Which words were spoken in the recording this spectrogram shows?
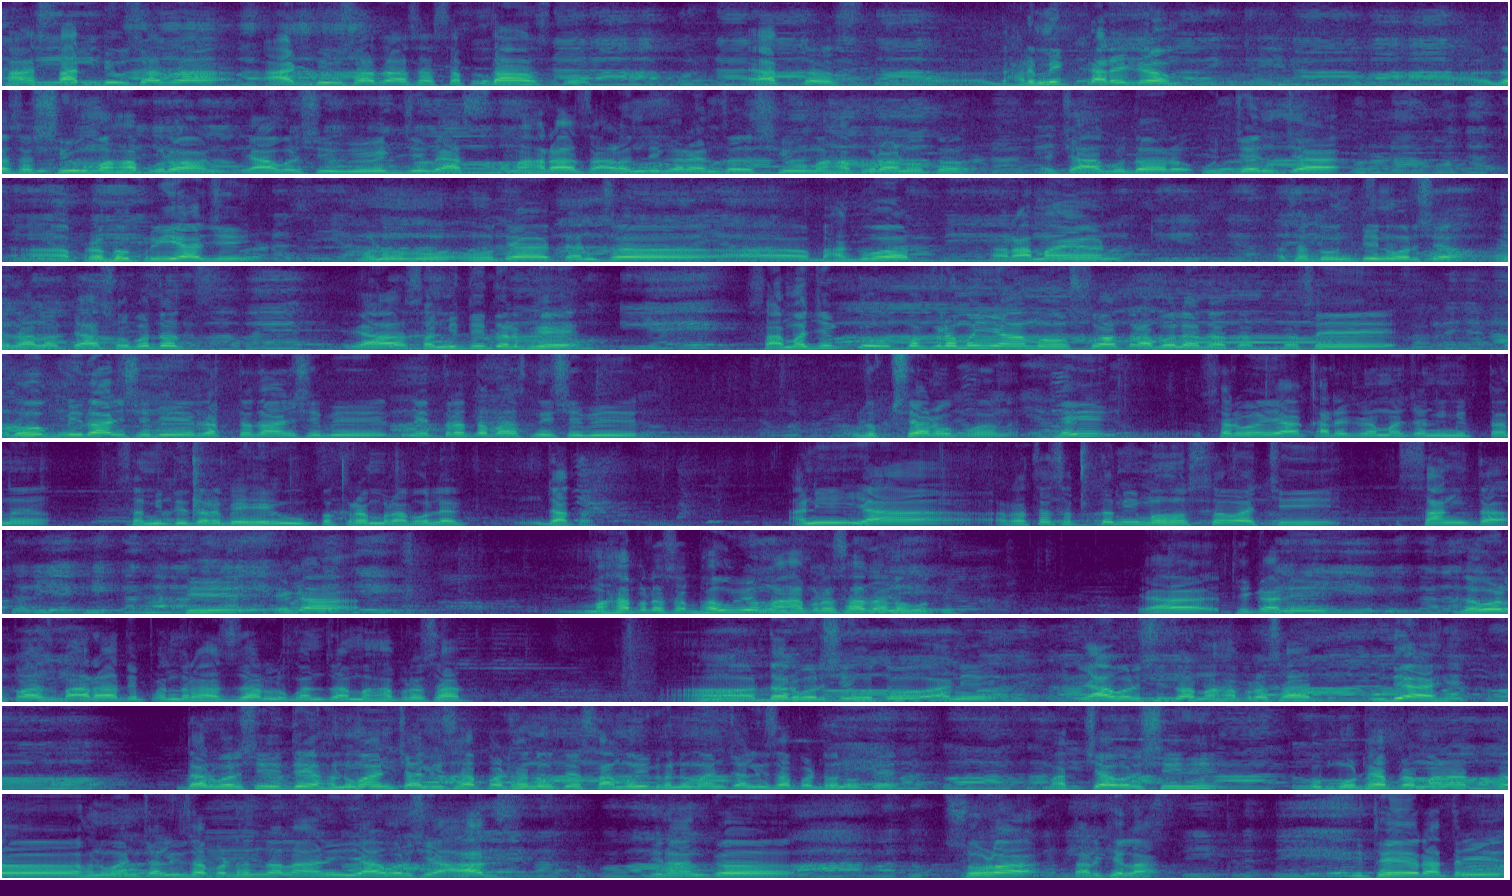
हा सात दिवसाचा आठ दिवसाचा असा सप्ताह असतो. यात धार्मिक कार्यक्रम जसं शिव महापुराण यावर्षी विवेकजी व्यास महाराज आळंदीकर यांचं शिव महापुराण होतं. याच्या अगोदर उज्जैनच्या प्रभुप्रियाजी म्हणून होत्या त्यांचं भागवत रामायण असं दोन तीन वर्ष हे झालं. त्यासोबतच या समितीतर्फे सामाजिक उपक्रमही या महोत्सवात राबवल्या जातात. जसे रोग निदान शिबिर रक्तदान शिबिर नेत्र तपासणी शिबिर वृक्षारोपण हे सर्व या कार्यक्रमाच्या निमित्तानं समितीतर्फे हे उपक्रम राबवल्या जातात. आणि या रथसप्तमी महोत्सवाची सांगता ही एका महाप्रसाद भव्य महाप्रसादानं होते. या ठिकाणी जवळपास बारा ते पंधरा हजार लोकांचा महाप्रसाद दरवर्षी होतो आणि यावर्षीचा महाप्रसाद उद्या आहे. दरवर्षी इथे हनुमान चालिसा पठण होते सामूहिक हनुमान चालिसा पठण होते. मागच्या वर्षीही खूप मोठ्या प्रमाणात हनुमान चालिसा पठण झाला आणि यावर्षी आज दिनांक सोळा तारखेला इथे रात्री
